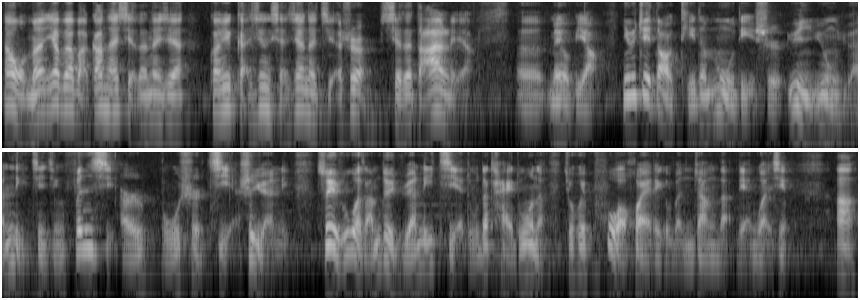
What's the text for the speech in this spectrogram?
那我们要不要把刚才写的那些关于感性显现的解释写在答案里啊？呃，没有必要，因为这道题的目的是运用原理进行分析，而不是解释原理。所以，如果咱们对原理解读的太多呢，就会破坏这个文章的连贯性。啊，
